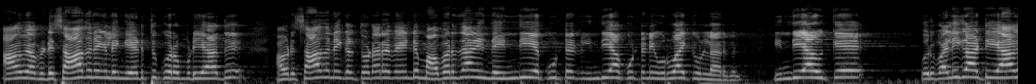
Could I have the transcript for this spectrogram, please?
ஆகவே அவருடைய சாதனைகளை இங்கே எடுத்து கூற முடியாது. அவர் சாதனைகள் தொடர வேண்டும். அவர்தான் இந்த இந்திய கூட்டணி இந்தியா கூட்டணி உருவாக்கி உள்ளார்கள் இந்தியாவுக்கே ஒரு வழிகாட்டியாக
